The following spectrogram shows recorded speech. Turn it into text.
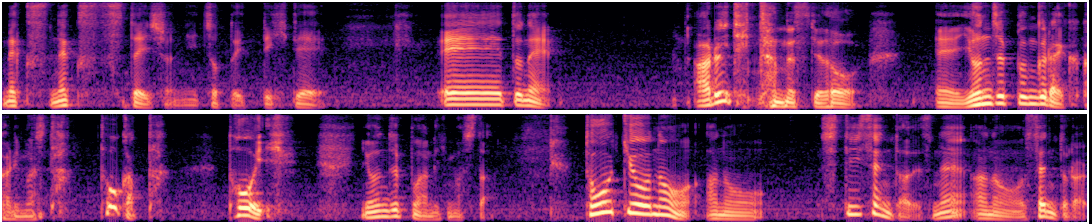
NEXT, NEXT ステーションにちょっと行ってきてえー、っとね歩いて行ったんですけど、えー、40分ぐらいかかりました。遠かった。遠い。40分歩きました。東京のあのシティセンターですね。あのセントラル。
